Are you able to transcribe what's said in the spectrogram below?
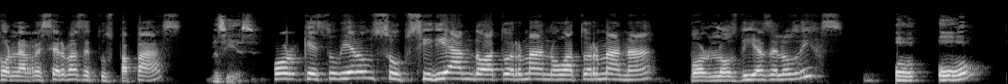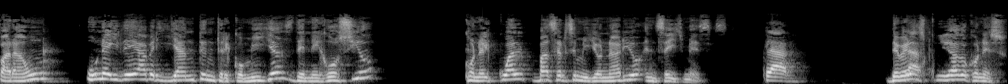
con las reservas de tus papás Así es. porque estuvieron subsidiando a tu hermano o a tu hermana por los días de los días. O, o para un, una idea brillante, entre comillas, de negocio con el cual va a hacerse millonario en seis meses. Claro. De veras, Claro. cuidado con eso,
